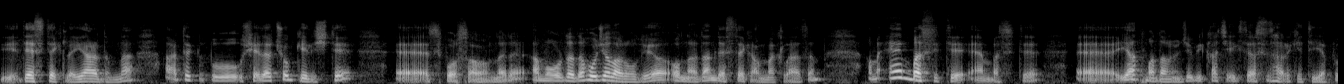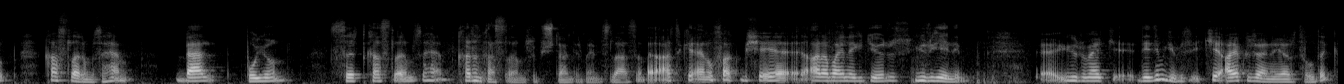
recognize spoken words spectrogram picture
destekle, yardımla. Artık bu şeyler çok gelişti e, spor salonları ama orada da hocalar oluyor. Onlardan destek almak lazım. Ama en basiti, en basiti e, yatmadan önce birkaç egzersiz hareketi yapıp kaslarımızı hem bel, boyun, sırt kaslarımızı hem karın kaslarımızı güçlendirmemiz lazım. E, Artık en ufak bir şeye arabayla gidiyoruz, yürüyelim. E, yürümek, dediğim gibi biz iki ayak üzerine yaratıldık.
